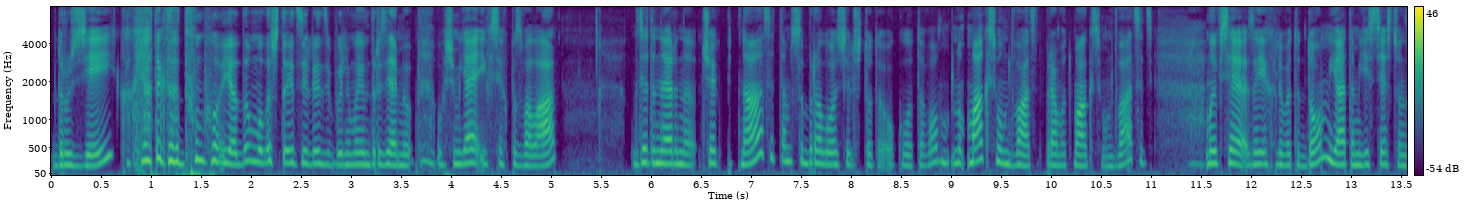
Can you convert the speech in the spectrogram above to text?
друзей, как я тогда думала. Я думала, что эти люди были моими друзьями. В общем, я их всех позвала. Где-то, наверное, человек 15 там собралось или что-то около того. Ну, максимум 20, прям вот максимум 20. Мы все заехали в этот дом. Я там, естественно,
